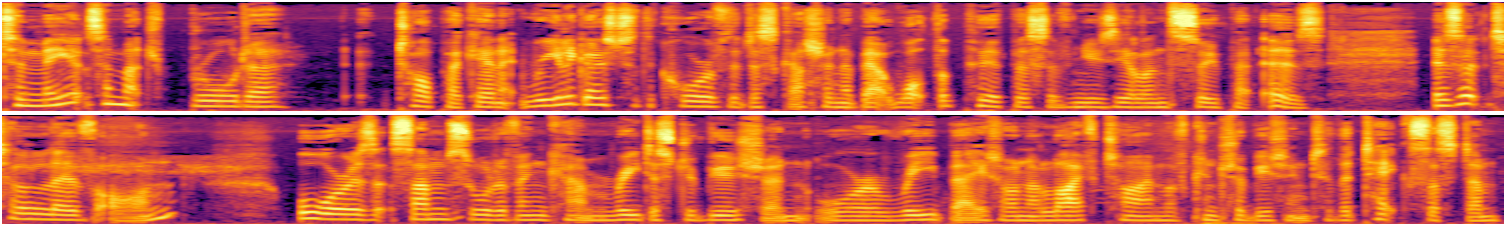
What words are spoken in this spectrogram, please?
to me, it's a much broader topic and it really goes to the core of the discussion about what the purpose of New Zealand super is. Is it to live on? Or is it some sort of income redistribution or a rebate on a lifetime of contributing to the tax system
